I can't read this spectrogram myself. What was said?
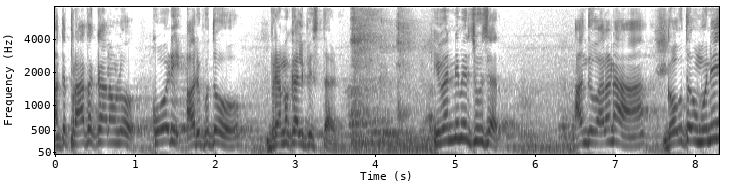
అంటే ప్రాతకాలంలో కోడి అరుపుతో భ్రమ కల్పిస్తాడు. ఇవన్నీ మీరు చూశారు. అందువలన గౌతమ ముని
